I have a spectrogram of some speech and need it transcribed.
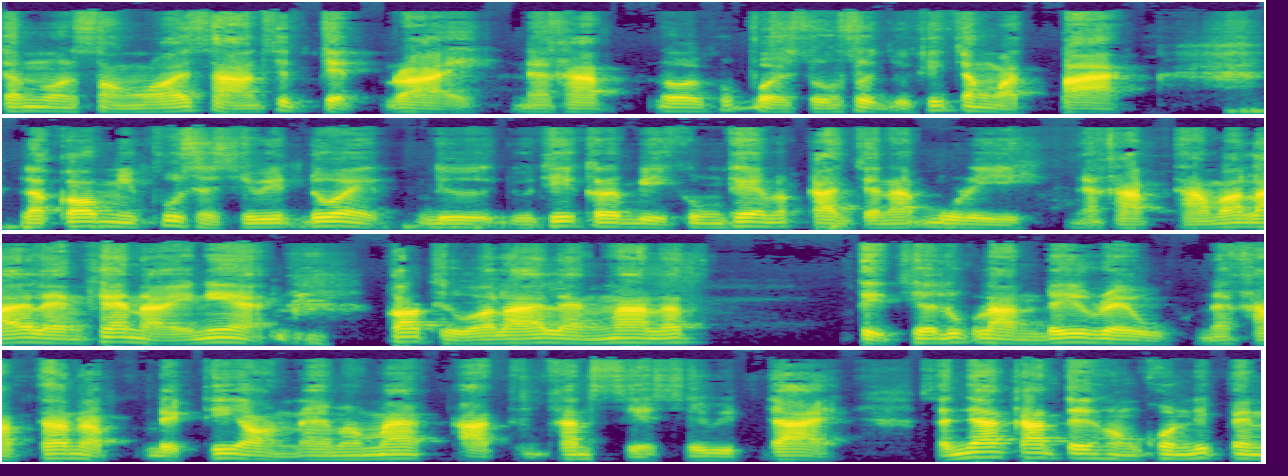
จำนวน 237 รายนะครับ โดยผู้ป่วยสูงสุดอยู่ที่จังหวัดตาก แล้วก็มีผู้เสียชีวิตด้วยอยู่ที่กระบี่กรุงเทพและกาญจนบุรีนะครับ ถามว่าร้ายแรงแค่ไหนเนี่ย ก็ถือว่าร้ายแรงมากและติดเชื้อลุกลามได้เร็วนะครับ ถ้าแบบเด็กที่อ่อนแอมากๆอาจถึงขั้นเสียชีวิตได้ สัญญาณการเตือนของคนที่เป็น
